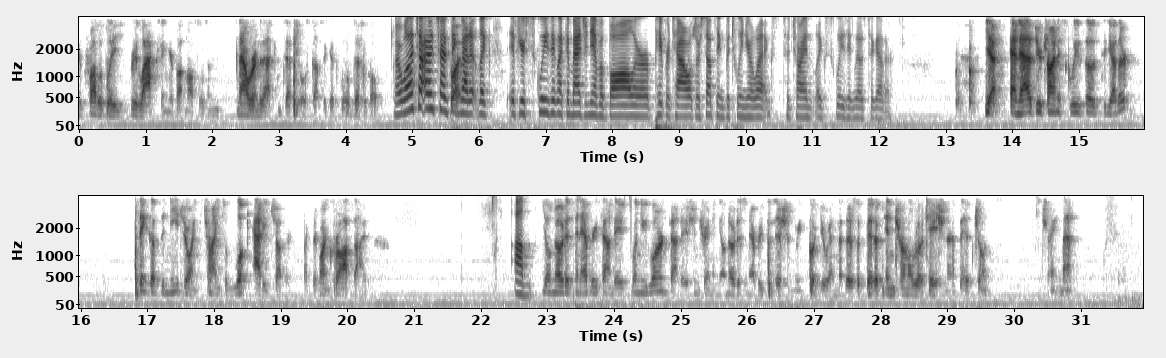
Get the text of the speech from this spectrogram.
you're probably relaxing your butt muscles. And now we're into that conceptual stuff that gets a little difficult. Right, well, I, try, I was trying to think but, about it like if you're squeezing, like imagine you have a ball or paper towels or something between your legs to try and like squeezing those together. Yes, and as you're trying to squeeze those together, think of the knee joints trying to look at each other, like they're going cross-eyed. Um, you'll notice in every foundation, when you learn foundation training, you'll notice in every position we put you in that there's a bit of internal rotation at the hip joints. Train that.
